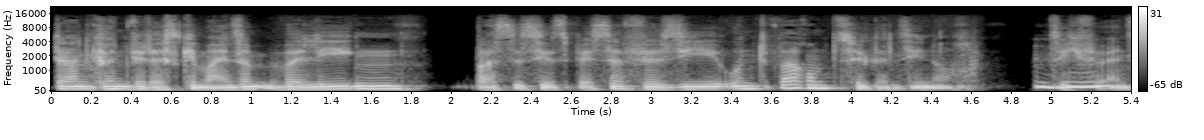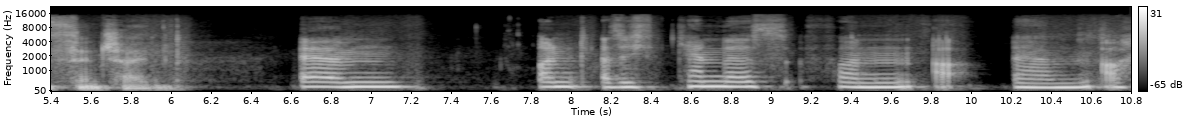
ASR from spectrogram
Dann können wir das gemeinsam überlegen, was ist jetzt besser für Sie und warum zögern Sie noch, mhm. sich für eins zu entscheiden? Ähm, und also ich kenne das von ähm, auch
